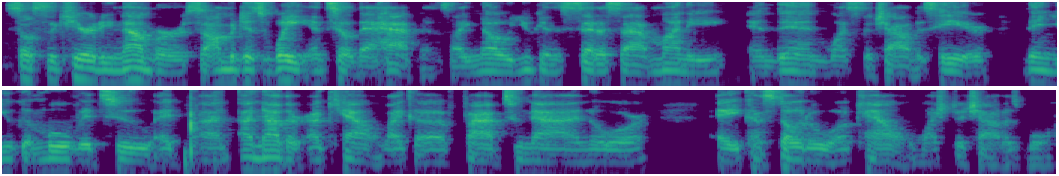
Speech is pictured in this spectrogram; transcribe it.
social security number. So I'm gonna just wait until that happens. Like, no, you can set aside money. And then once the child is here, then you can move it to a, a, another account like a 529 or a custodial account once the child is born.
